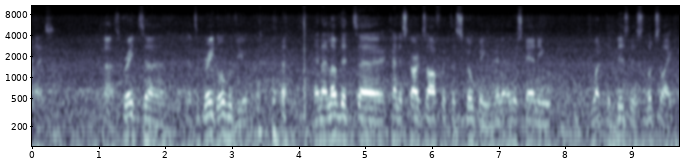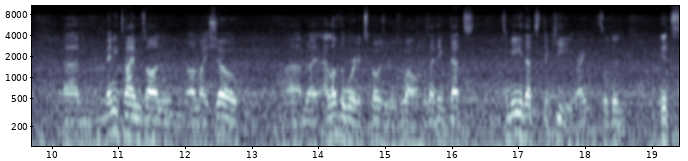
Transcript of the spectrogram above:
Nice. That's great. Uh, that's a great overview. and I love that uh, kind of starts off with the scoping and understanding what the business looks like. Um, many times on, on my show, um, and I, I, love the word exposure as well because I think that's to me that's the key, right? So the it's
